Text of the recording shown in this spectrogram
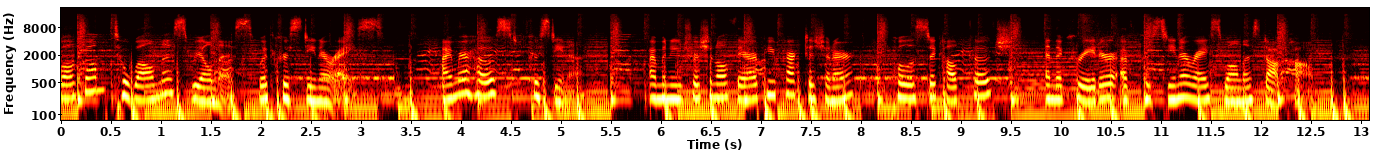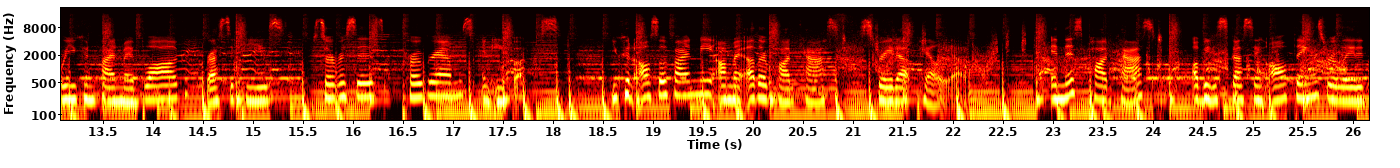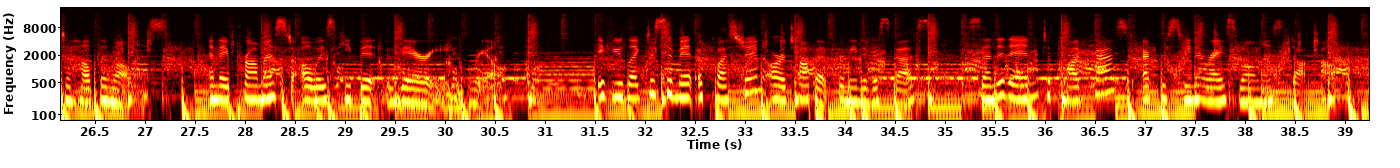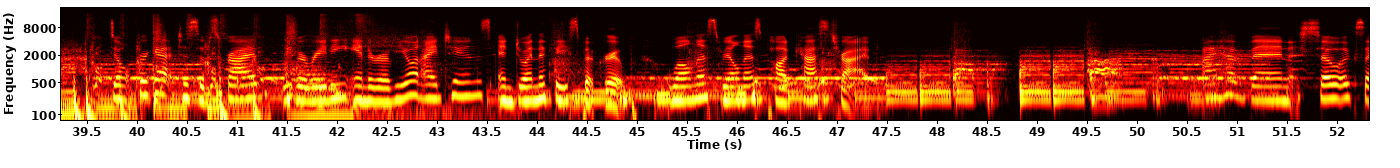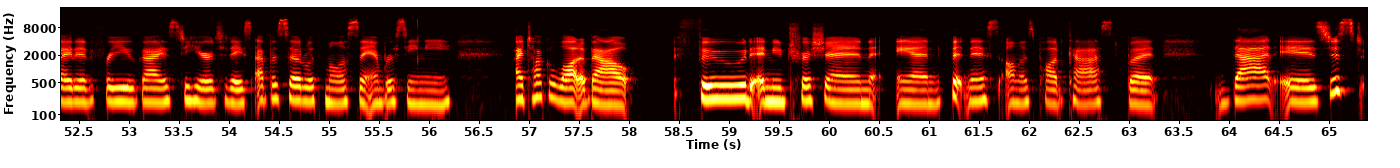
Welcome to Wellness Realness with Christina Rice. I'm your host, Christina. I'm a nutritional therapy practitioner, holistic health coach, and the creator of ChristinaRiceWellness.com, where you can find my blog, recipes, services, programs, and ebooks. You can also find me on my other podcast, Straight Up Paleo. In this podcast, I'll be discussing all things related to health and wellness and I promise to always keep it very real. If you'd like to submit a question or a topic for me to discuss, send it in to podcast at ChristinaRiceWellness.com. Don't forget to subscribe, leave a rating and a review on iTunes, and join the Facebook group, Wellness Realness Podcast Tribe. I have been so excited for you guys to hear today's episode with Melissa Ambrosini. I talk a lot about food and nutrition and fitness on this podcast, but that is just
